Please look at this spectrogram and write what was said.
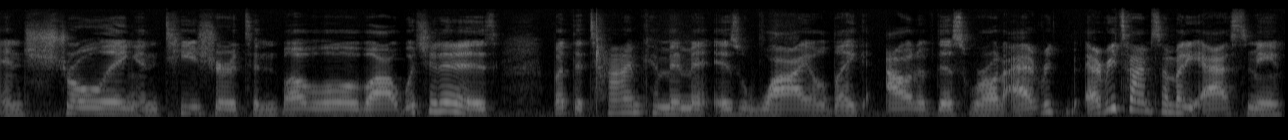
and strolling and t-shirts and blah, blah, blah, blah, which it is. But the time commitment is wild, like out of this world. Every, every time somebody asks me,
